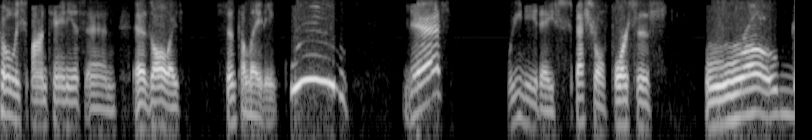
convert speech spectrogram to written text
totally spontaneous, and as always, scintillating. Woo! Yes, we need a special forces rogue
